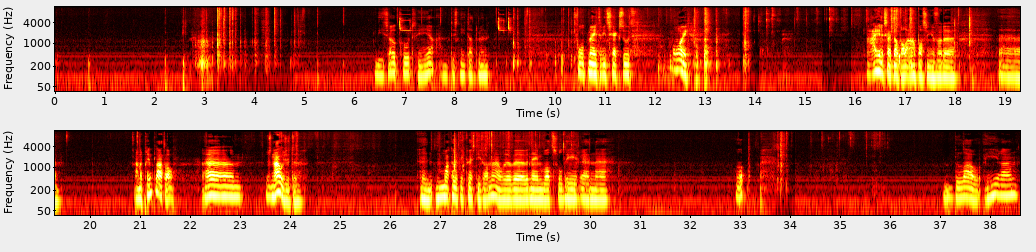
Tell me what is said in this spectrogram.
Die is ook goed. Ja, het is niet dat mijn voltmeter iets geks doet. Mooi. Eigenlijk zijn dat al aanpassingen voor de, uh, aan de printplaat al. Uh, dus nou is het een makkelijke kwestie van, nou, we, we nemen wat soldeer en uh, hop. blauw hieraan.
